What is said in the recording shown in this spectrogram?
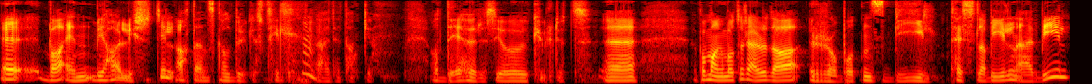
eh, hva enn vi har lyst til at den skal brukes til, er det tanken. Og det høres jo kult ut. Eh, på mange måter så er det da robotens bil. Tesla-bilen er bil,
